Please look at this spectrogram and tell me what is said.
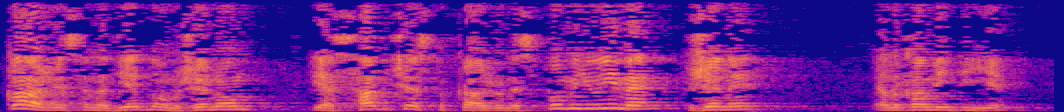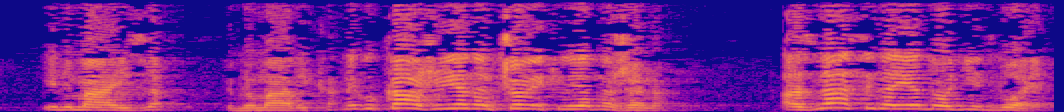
Kaže se nad jednom ženom, ja sad često kažu, ne spominju ime žene, El Gamidije, ili Majza, Ibn Malika, nego kažu jedan čovjek ili jedna žena. A zna se da je jedno od njih dvoje.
